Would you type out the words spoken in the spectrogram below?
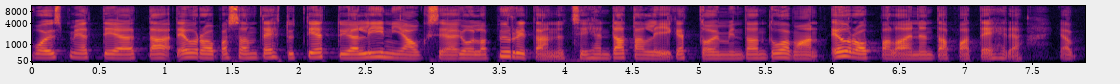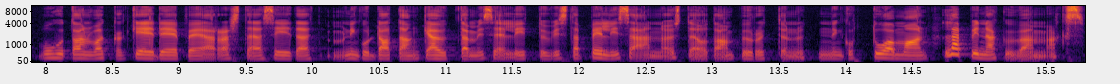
voisi miettiä, että Euroopassa on tehty tiettyjä linjauksia, joilla pyritään nyt siihen dataliiketoimintaan tuomaan eurooppalainen tapa tehdä ja puhutaan vaikka GDPRstä ja siitä, että niin kuin datan käyttämiseen liittyvistä pelisäännöistä, joita on pyritty nyt niin kuin tuomaan läpinäkyvämmäksi.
